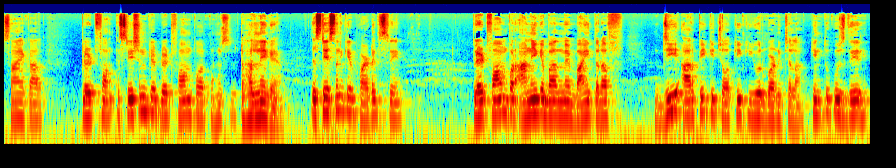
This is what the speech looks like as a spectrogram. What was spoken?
सायकाल प्लेटफॉर्म, स्टेशन के प्लेटफॉर्म पर पहुँच, टहलने गया। स्टेशन के फाटक से प्लेटफॉर्म पर आने के बाद मैं बाई तरफ़ जीआरपी की चौकी की ओर बढ़ चला, किंतु कुछ देर,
